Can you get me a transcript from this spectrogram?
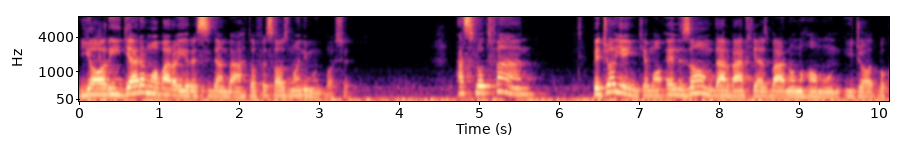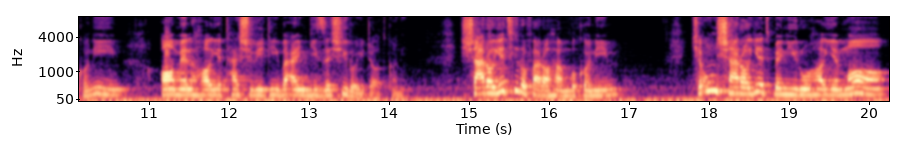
یاریگر ما برای رسیدن به اهداف سازمانیمون باشه. پس لطفاً به جای اینکه ما الزام در برخی از برنامه هامون ایجاد بکنیم عامل های تشویقی و انگیزشی رو ایجاد کنیم. شرایطی رو فراهم بکنیم که اون شرایط به نیروهای ما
